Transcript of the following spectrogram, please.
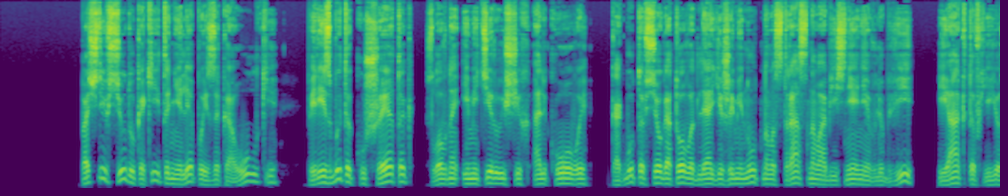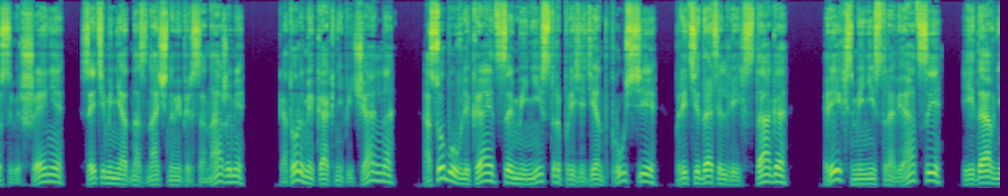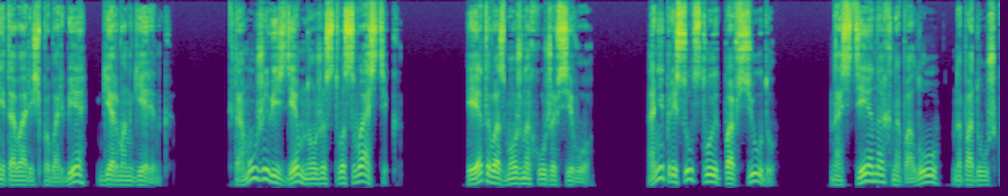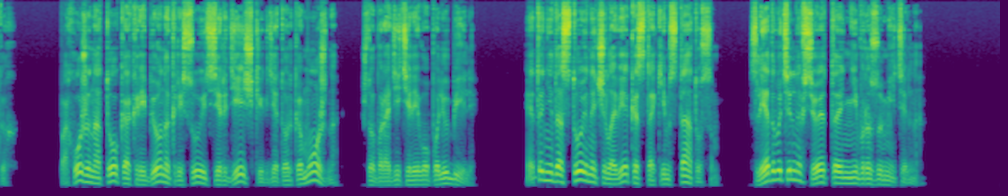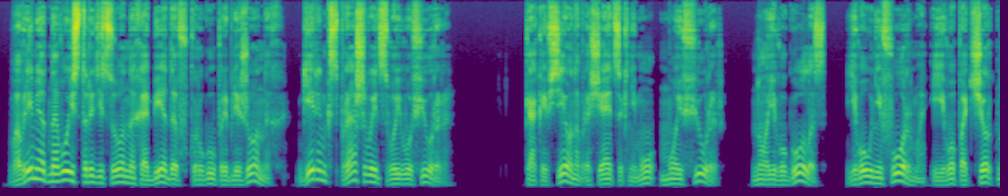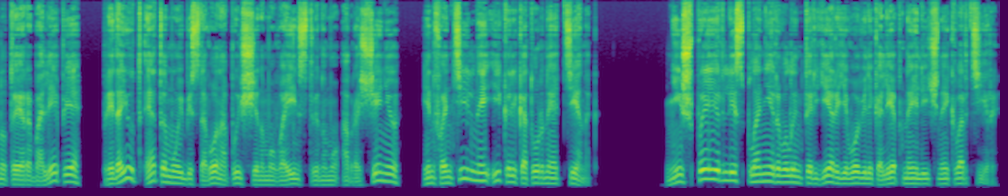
Почти всюду какие-то нелепые закоулки, переизбыток кушеток, словно имитирующих альковы, как будто все готово для ежеминутного страстного объяснения в любви и актов ее совершения с этими неоднозначными персонажами, которыми, как ни печально, особо увлекается министр-президент Пруссии, председатель Рейхстага, рейхсминистр авиации и давний товарищ по борьбе Герман Геринг. К тому же везде множество свастик. И это, возможно, хуже всего. Они присутствуют повсюду. На стенах, на полу, на подушках. Похоже на то, как ребенок рисует сердечки, где только можно, чтобы родители его полюбили. Это недостойно человека с таким статусом. Следовательно, все это невразумительно. Во время одного из традиционных обедов в кругу приближенных Геринг спрашивает своего фюрера. Как и все, он обращается к нему «мой фюрер», но его голос, его униформа и его подчеркнутое раболепие придают этому и без того напыщенному воинственному обращению инфантильный и карикатурный оттенок. Не Шпейер ли спланировал интерьер его великолепной личной квартиры?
